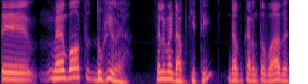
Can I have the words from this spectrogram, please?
ਤੇ ਮੈਂ ਬਹੁਤ ਦੁਖੀ ਹੋਇਆ। ਫਿਲਮ ਮੈਂ ਡਬ ਕੀਤੀ। ਡਬ ਕਰਨ ਤੋਂ ਬਾਅਦ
